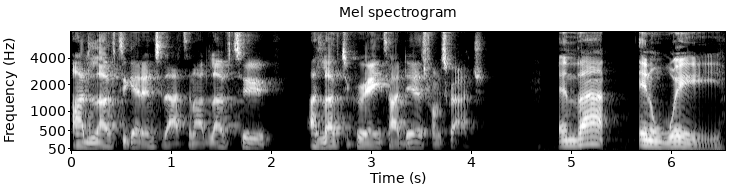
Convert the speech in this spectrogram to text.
I'd love to get into that and I'd love to I'd love to create ideas from scratch. And that in a way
